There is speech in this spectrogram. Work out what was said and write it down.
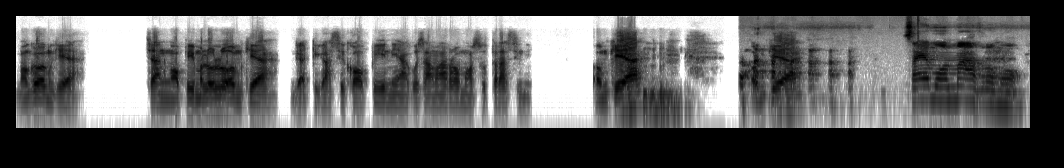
Monggo Om Gia. Jangan ngopi melulu Om Gia. Nggak dikasih kopi ini aku sama Romo Sutras ini. Om Gia. Om Gia. Saya mohon maaf Romo,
